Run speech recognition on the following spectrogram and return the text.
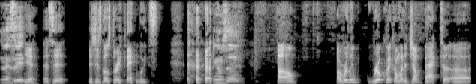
And that's it. yeah, that's it. It's just those three families. You know what I'm saying? Um, I really, real quick, I'm gonna jump back to uh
